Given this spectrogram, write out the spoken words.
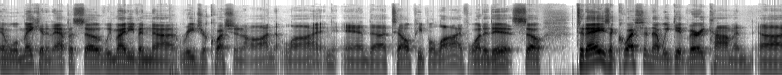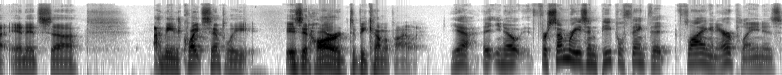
and we'll make it an episode we might even uh, read your question online and uh, tell people live what it is so today's a question that we get very common uh, and it's uh, I mean, quite simply, is it hard to become a pilot? Yeah, it- you know, for some reason, people think that flying an airplane is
